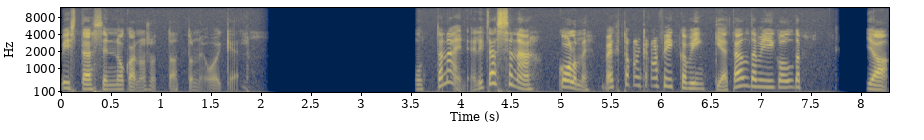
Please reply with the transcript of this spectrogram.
pistää sen nokan osoittaa tonne oikealle. Mutta näin, eli tässä nämä kolme vektorigrafiikkavinkkiä tältä viikolta ja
